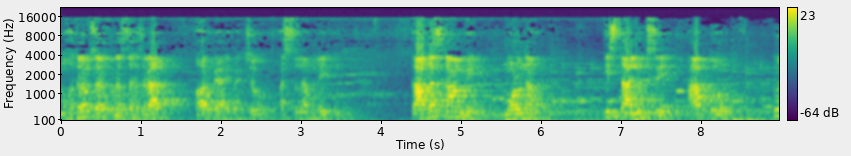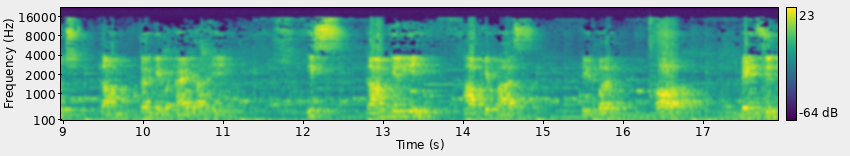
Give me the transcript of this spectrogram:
मोहतरम सरपरस्त हजरात और प्यारे बच्चों अस्सलाम वालेकुम कागज़ काम में मोड़ना। इस ताल्लुक से आपको कुछ काम करके बताए जा रहे हैं। इस काम के लिए आपके पास पेपर और पेंसिल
